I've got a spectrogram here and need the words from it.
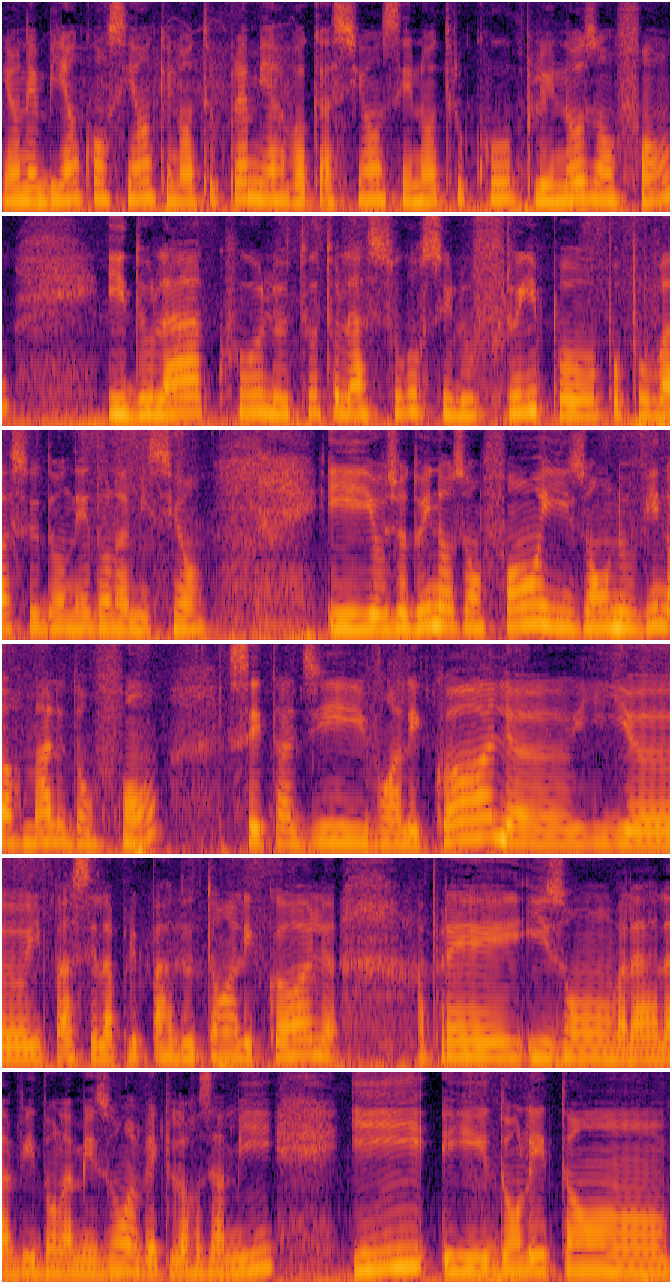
Et on est bien conscient que notre première vocation, c'est notre couple et nos enfants. Et de là coule toute la source et le fruit pour, pour pouvoir se donner dans la mission. Et aujourd'hui, nos enfants, ils ont une vie normale d'enfants. C'est-à-dire, ils vont à l'école, euh, ils, euh, ils, passent la plupart du temps à l'école. Après, ils ont voilà, la vie dans la maison avec leurs amis. Et, et dans les temps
